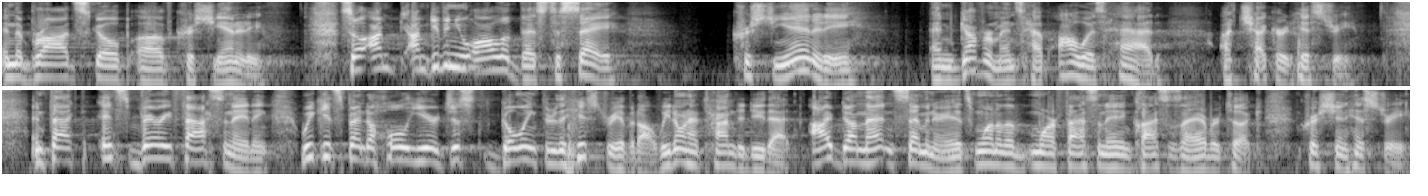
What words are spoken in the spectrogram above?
in the broad scope of Christianity. So I'm, I'm giving you all of this to say Christianity and governments have always had a checkered history. In fact, it's very fascinating. We could spend a whole year just going through the history of it all. We don't have time to do that. I've done that in seminary. It's one of the more fascinating classes I ever took Christian history.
